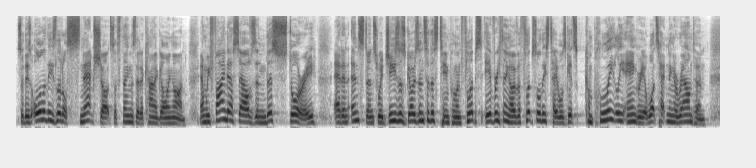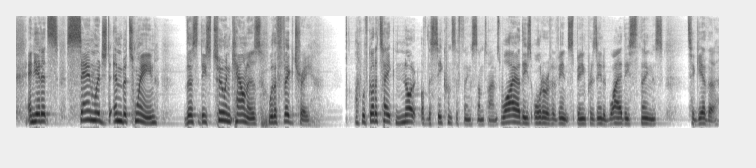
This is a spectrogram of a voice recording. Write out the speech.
So there's all of these little snapshots of things that are kind of going on. And we find ourselves in this story at an instance where Jesus goes into this temple and flips everything over, flips all these tables, gets completely angry at what's happening around him. And yet it's sandwiched in between this, these two encounters with a fig tree. Like we've got to take note of the sequence of things sometimes. Why are these order of events being presented? Why are these things together?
